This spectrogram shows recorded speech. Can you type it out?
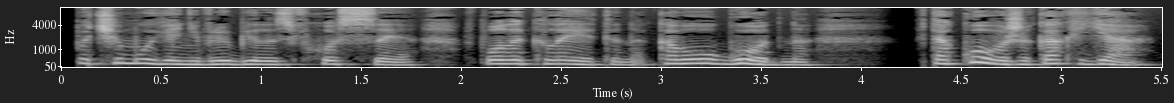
Почему я не влюбилась в Хосе, в Пола Клейтона, кого угодно, в такого же, как я?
